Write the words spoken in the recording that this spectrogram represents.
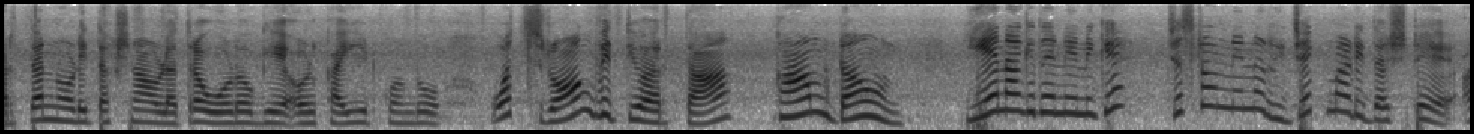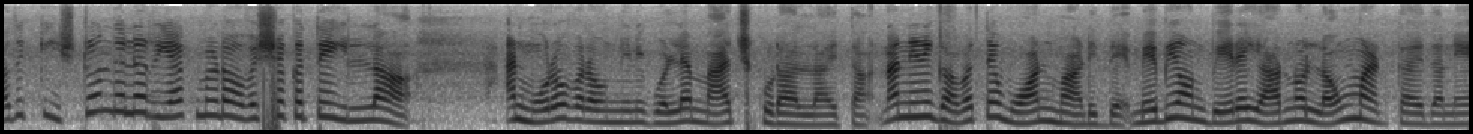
ಅರ್ಥ ನೋಡಿದ ತಕ್ಷಣ ಅವಳ ಹತ್ರ ಓಡೋಗಿ ಅವಳ ಕೈ ಇಟ್ಕೊಂಡು ವಾಟ್ಸ್ ರಾಂಗ್ ವಿತ್ ಯು ಅರ್ಥ? ಕಾಮ್ ಡೌನ್ ಏನಾಗಿದೆ ನಿನಗೆ? ಜಸ್ಟ್ ಅವ್ನು ನಿನ್ನ ರಿಜೆಕ್ಟ್ ಮಾಡಿದ್ದಷ್ಟೇ ಅದಕ್ಕೆ ಇಷ್ಟೊಂದೆಲ್ಲ ರಿಯಾಕ್ಟ್ ಮಾಡೋ ಅವಶ್ಯಕತೆ ಇಲ್ಲ. ಆ್ಯಂಡ್ ಮೋರ್ ಓವರ್ ಅವ್ನು ನಿನಗೆ ಒಳ್ಳೆ ಮ್ಯಾಚ್ ಕೂಡ ಅಲ್ಲ, ಆಯಿತಾ? ನಾನು ನಿನಗೆ ಅವತ್ತೇ ವಾರ್ನ್ ಮಾಡಿದ್ದೆ. ಮೇ ಬಿ ಅವ್ನು ಬೇರೆ ಯಾರನ್ನೋ ಲವ್ ಮಾಡ್ತಾ ಇದ್ದಾನೆ,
